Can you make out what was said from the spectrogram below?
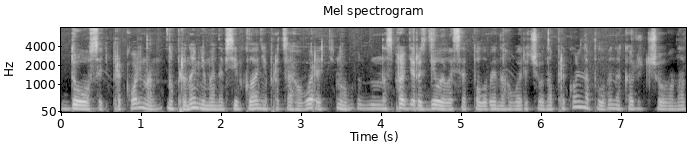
досить прикольна. Ну, принаймні, мене всі в клані про це говорять. Ну, насправді розділилися. Половина говорить, що вона прикольна, половина кажуть, що вона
